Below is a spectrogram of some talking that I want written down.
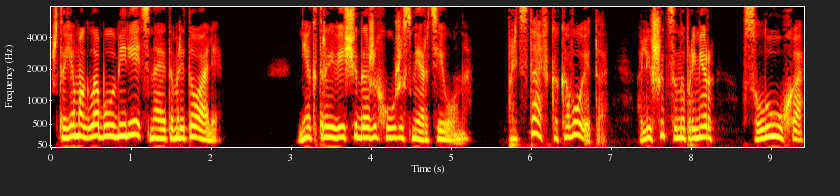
что я могла бы умереть на этом ритуале. Некоторые вещи даже хуже смерти Иона. Представь, каково это — лишиться, например, слуха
